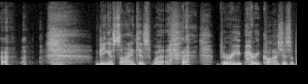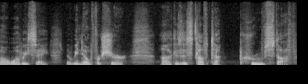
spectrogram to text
being a scientist, well, very, very cautious about what we say that we know for sure, because uh, it's tough to prove stuff.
